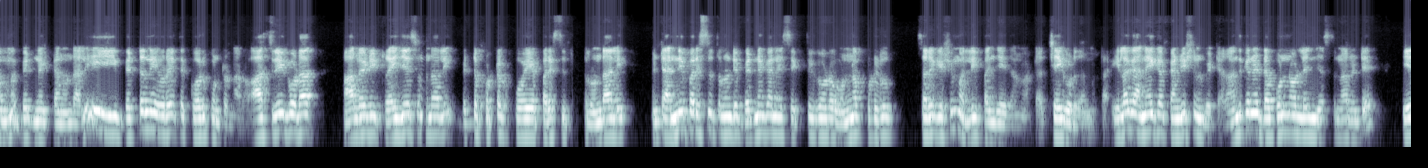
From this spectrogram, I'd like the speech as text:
అమ్మ బిడ్డని కని ఉండాలి ఈ బిడ్డని ఎవరైతే కోరుకుంటున్నారో ఆ స్త్రీ కూడా ఆల్రెడీ ట్రై చేసి ఉండాలి. బిడ్డ పుట్టకపోయే పరిస్థితులు ఉండాలి. అంటే అన్ని పరిస్థితులు ఉండి బిడ్డని కనే శక్తి కూడా ఉన్నప్పుడు సరిగేసి మళ్ళీ పనిచేయదు అనమాట చేయకూడదు అనమాట ఇలాగ అనేక కండిషన్లు పెట్టారు. అందుకనే డబ్బున్న వాళ్ళు ఏం చేస్తున్నారంటే ఏ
